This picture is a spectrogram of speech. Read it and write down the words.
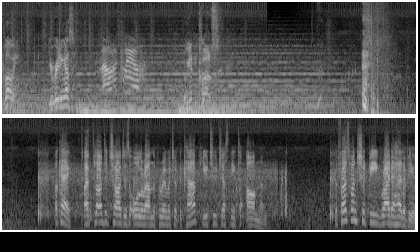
Chloe, you reading us? Loud and clear. We're getting close. Okay, I've planted charges all around the perimeter of the camp. You two just need to arm them. The first one should be right ahead of you.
